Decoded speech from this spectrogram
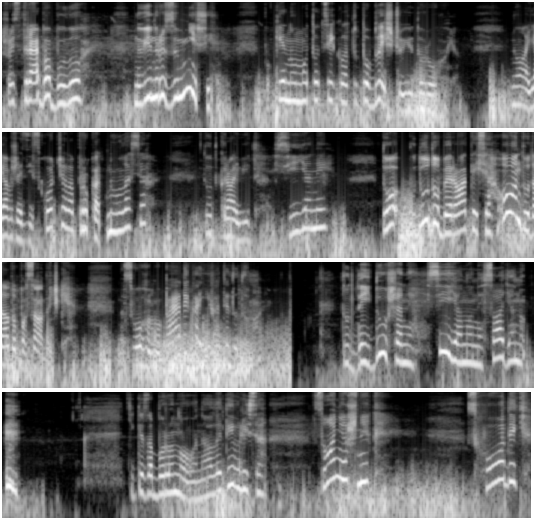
Щось треба було. Ну він розумніший. Покинув мотоцикла тут оближчою дорогою. Ну, а я вже зіскочила, прокатнулася. Тут край відсіяний. То буду добиратися он туди до посадочки. До свого мопедика їхати додому. Тут де йду, ще не сіяно, не садяно. Тільки забороновано. Але дивлюся, соняшник сходить,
